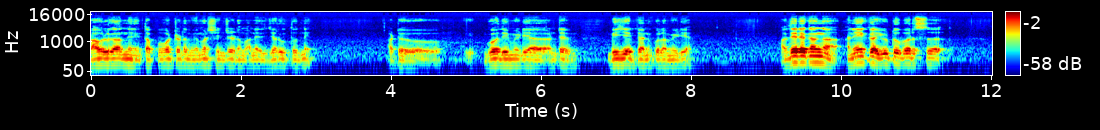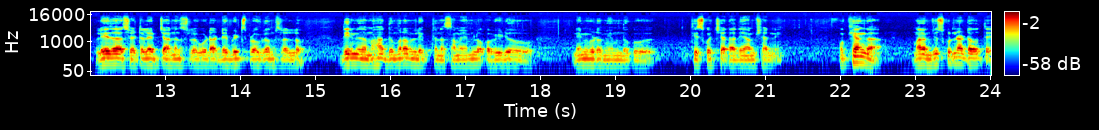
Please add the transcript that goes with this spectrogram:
రాహుల్ గాంధీని తప్పుపట్టడం విమర్శించడం అనేది జరుగుతుంది. అటు గోధీ మీడియా అంటే బీజేపీ అనుకూల మీడియా. అదే రకంగా అనేక యూట్యూబర్స్ లేదా శాటిలైట్ ఛానల్స్లో కూడా డెబిట్స్ ప్రోగ్రామ్స్లలో దీని మీద మహా దుమరం లేపుతున్న సమయంలో ఒక వీడియో నేను కూడా మీ ముందుకు తీసుకొచ్చాను అదే అంశాన్ని. ముఖ్యంగా మనం చూసుకున్నట్టయితే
